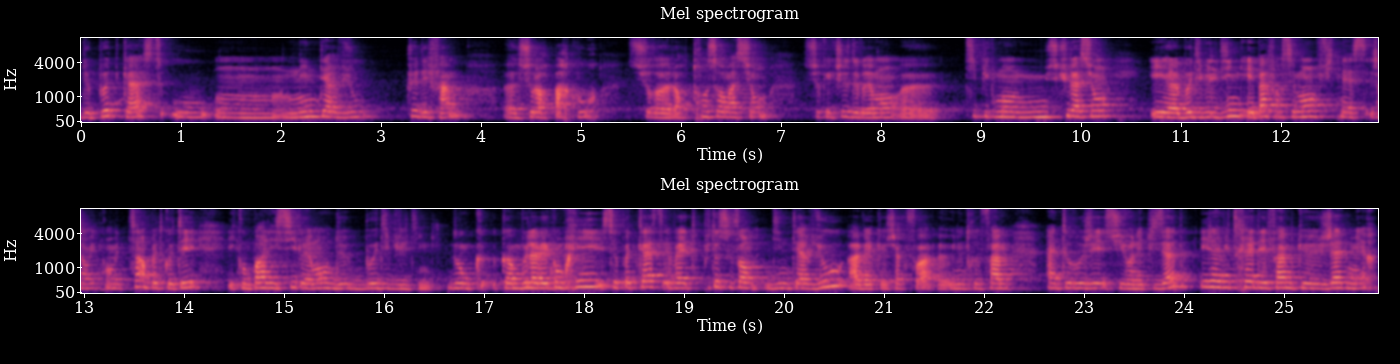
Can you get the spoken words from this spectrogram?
de podcast où on interview que des femmes euh, sur leur parcours, sur euh, leur transformation, sur quelque chose de vraiment typiquement musculation et euh, bodybuilding et pas forcément fitness. J'ai envie qu'on mette ça un peu de côté et qu'on parle ici vraiment de bodybuilding. Donc, comme vous l'avez compris, ce podcast va être plutôt sous forme d'interview avec chaque fois euh, une autre femme interrogée suivant l'épisode. Et j'inviterai des femmes que j'admire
